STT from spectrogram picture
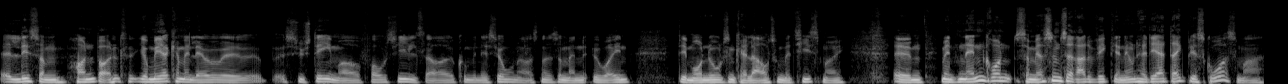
øh, ligesom håndbold, jo mere kan man lave øh, systemer og forudsigelser og kombinationer og sådan noget, som man øver ind. Det Morten Olsen kalder automatismer. Ikke? Øhm, men den anden grund, som jeg synes er ret vigtig at nævne her, det er, at der ikke bliver scoret så meget.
